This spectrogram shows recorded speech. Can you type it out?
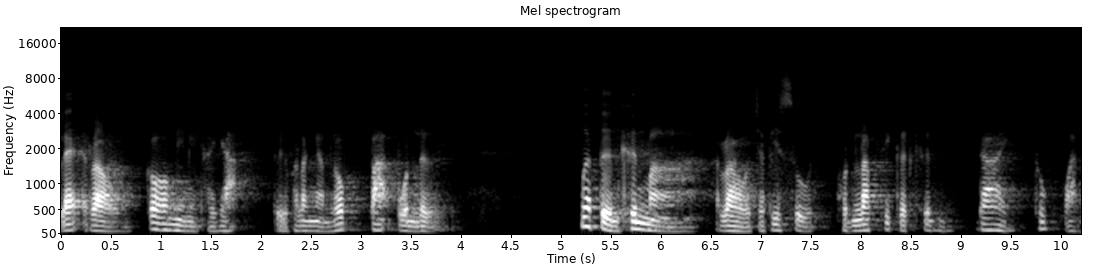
และเราก็ไม่มีขยะ หรือพลังงานลบปะปนเลย เมื่อตื่นขึ้นมาเราจะพิสูจน์ผลลัพธ์ที่เกิดขึ้น ได้ทุกวัน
